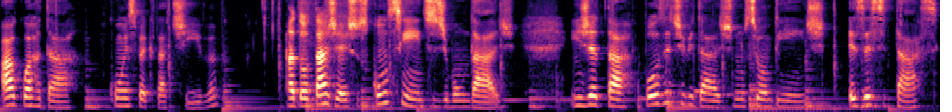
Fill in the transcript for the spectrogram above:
aguardar com expectativa, adotar gestos conscientes de bondade, injetar positividade no seu ambiente, exercitar-se,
